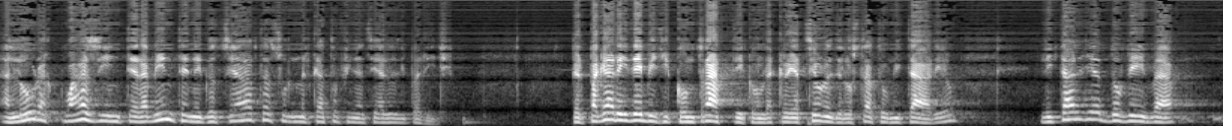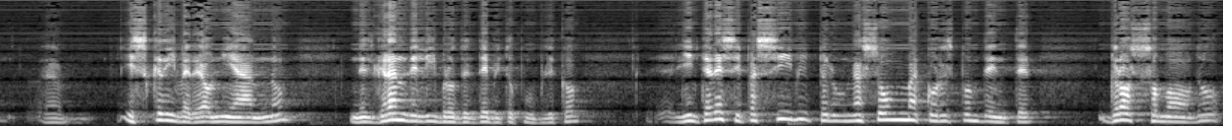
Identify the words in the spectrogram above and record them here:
allora quasi interamente negoziata sul mercato finanziario di Parigi. Per pagare i debiti contratti con la creazione dello Stato unitario, l'Italia doveva eh, iscrivere ogni anno nel grande libro del debito pubblico eh, gli interessi passivi per una somma corrispondente grosso modo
